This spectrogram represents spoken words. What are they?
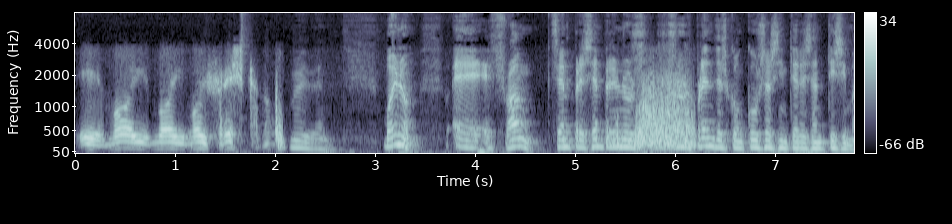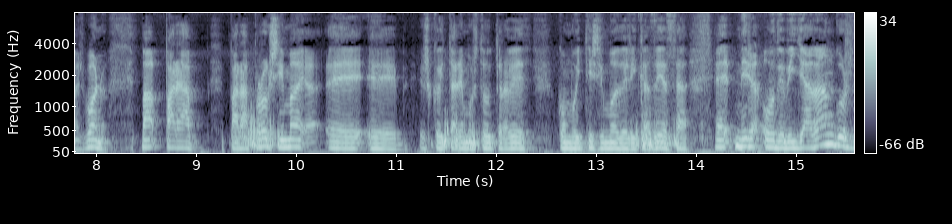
eh, moi moi moi fresca, non? Moi ben. Bueno, eh, Joan, sempre sempre nos sorprendes con cousas interesantísimas. Bueno, para, para a próxima eh, eh, escoitaremos outra vez con moitísimo delicadeza. Eh, mira, o de Villadangos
